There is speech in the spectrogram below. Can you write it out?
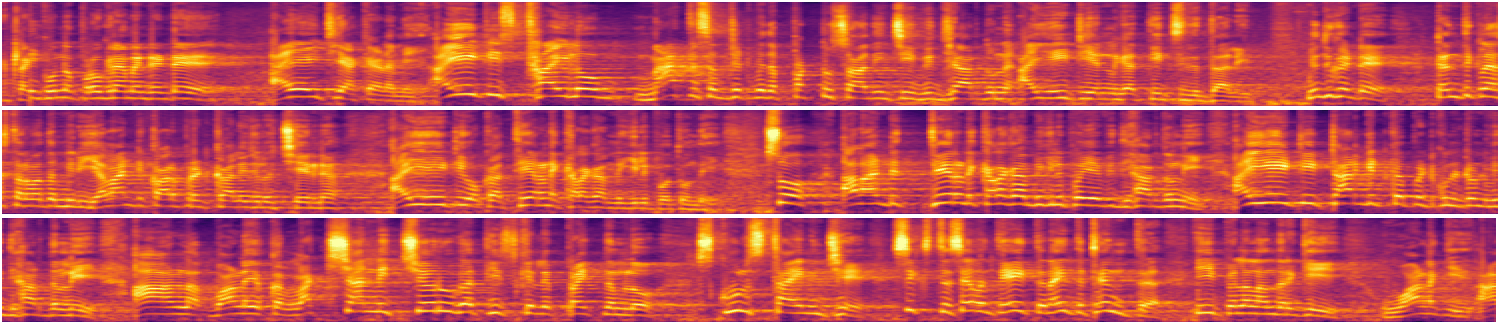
అట్లా ఇంకున్న ప్రోగ్రామ్ ఏంటంటే ఐఐటి అకాడమీ. ఐఐటి స్థాయిలో మ్యాథ్ సబ్జెక్ట్ మీద పట్టు సాధించి విద్యార్థుల్ని ఐఐటిఎన్గా తీర్చిదిద్దాలి. ఎందుకంటే టెన్త్ క్లాస్ తర్వాత మీరు ఎలాంటి కార్పొరేట్ కాలేజీలో చేరినా ఐఐటి ఒక తీరని కలగా మిగిలిపోతుంది. సో అలాంటి తీరని కలగా మిగిలిపోయే విద్యార్థుల్ని ఐఐటి టార్గెట్గా పెట్టుకున్నటువంటి విద్యార్థుల్ని వాళ్ళ వాళ్ళ యొక్క లక్ష్యాన్ని చేరువుగా తీసుకెళ్ళే ప్రయత్నంలో స్కూల్ స్థాయి నుంచే sixth seventh eighth ninth tenth ఈ పిల్లలందరికీ వాళ్ళకి ఆ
